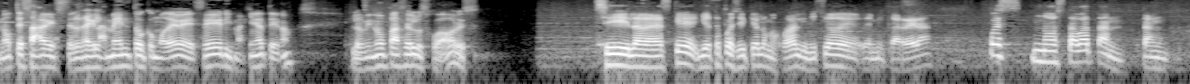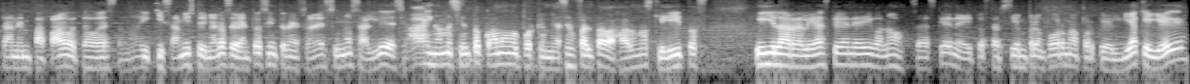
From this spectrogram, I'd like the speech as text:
no te sabes el reglamento como debe de ser, imagínate, ¿no? Lo mismo pasa en los jugadores. Sí, la verdad es que yo te puedo decir que a lo mejor al inicio de, de, mi carrera, pues no estaba tan, tan, tan empapado de todo esto, ¿no? Y quizá mis primeros eventos internacionales uno salía y decía, ay, no me siento cómodo porque me hacen falta bajar unos kilitos. Y la realidad es que hoy en día digo, no, o sea, es que necesito estar siempre en forma porque el día que llegue,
